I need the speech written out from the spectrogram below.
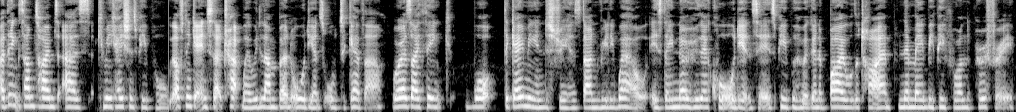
I think sometimes as communications people, we often get into that trap where we lump an audience all together. Whereas I think what the gaming industry has done really well is they know who their core audience is, people who are going to buy all the time, and then maybe people on the periphery.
